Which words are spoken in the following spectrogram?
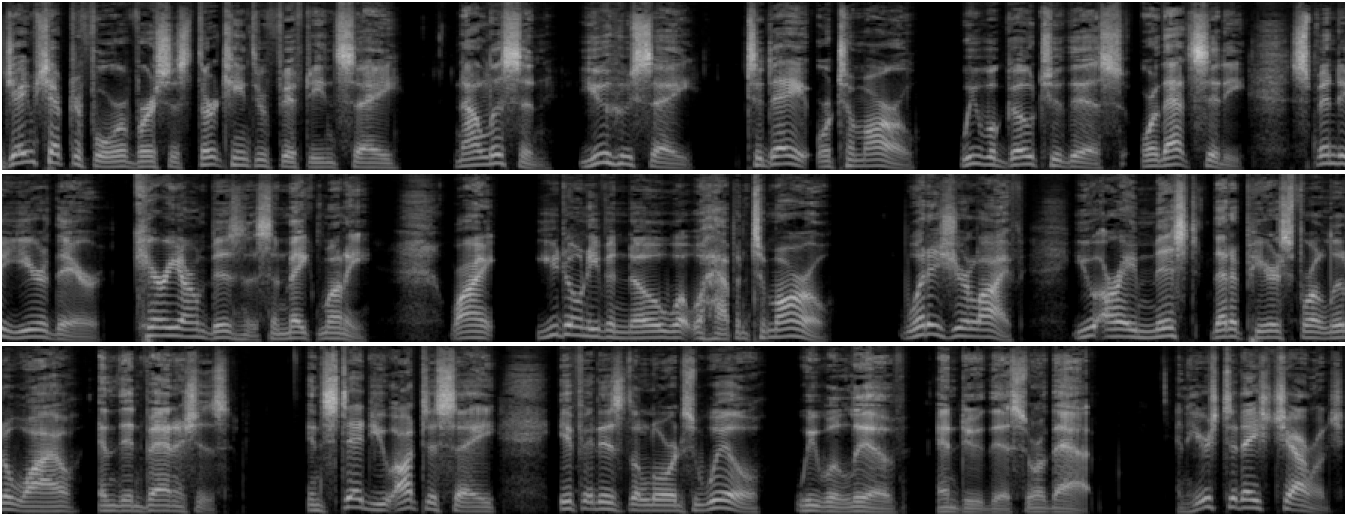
James chapter 4 verses 13 through 15 say, Now listen, you who say, Today or tomorrow, we will go to this or that city, spend a year there, carry on business, and make money. Why, you don't even know what will happen tomorrow. What is your life? You are a mist that appears for a little while and then vanishes. Instead, you ought to say, If it is the Lord's will, we will live and do this or that. And here's today's challenge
